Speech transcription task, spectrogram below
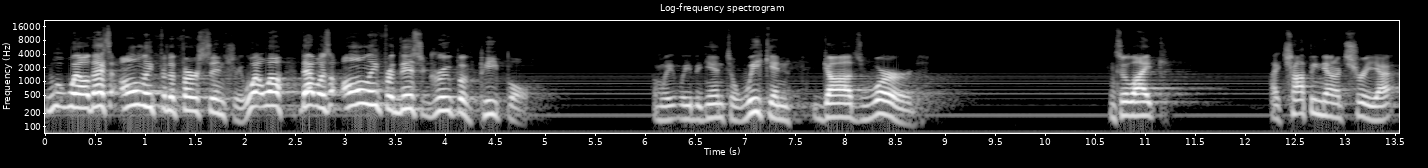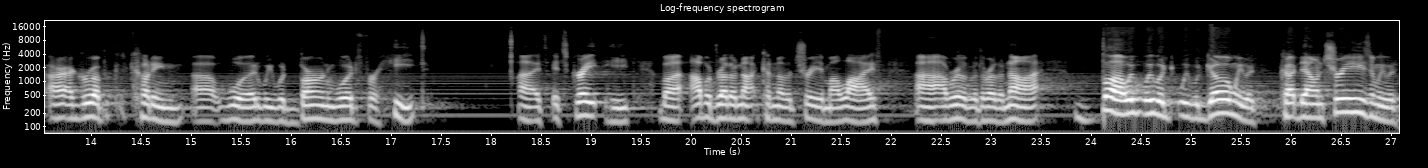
Well, that's only for the first century. Well, well that was only for this group of people. And we, we begin to weaken God's word. And so, like, like chopping down a tree, I, I grew up cutting uh, wood. We would burn wood for heat. Uh, it's, it's great heat, but I would rather not cut another tree in my life. Uh, I really would rather not. But we, we, would, we would go and we would cut down trees and we would,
